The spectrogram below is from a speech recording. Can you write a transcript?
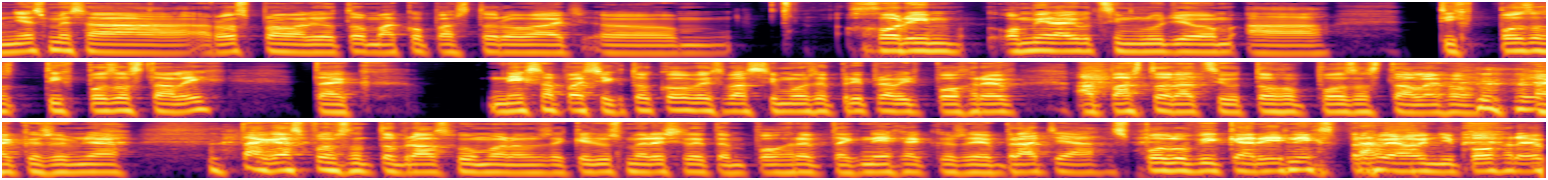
dnes sme sa rozprávali o tom, ako pastorovať um, chorým, omierajúcim ľuďom a tých, pozo- tých pozostalých, tak nech sa páči, ktokoľvek z vás si môže pripraviť pohreb a pastoráciu toho pozostalého. akože mňa, tak aspoň som to bral s humorom, že keď už sme rešili ten pohreb, tak nech akože bratia spolu vykarí, nech spravia oni pohreb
